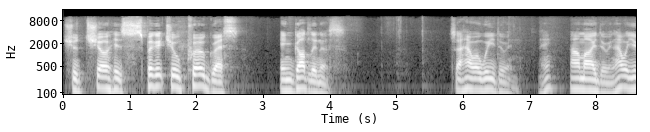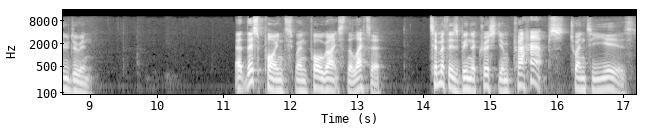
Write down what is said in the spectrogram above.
should show his spiritual progress in godliness. So, how are we doing? Eh? How am I doing? How are you doing? At this point, when Paul writes the letter, Timothy's been a Christian perhaps 20 years.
